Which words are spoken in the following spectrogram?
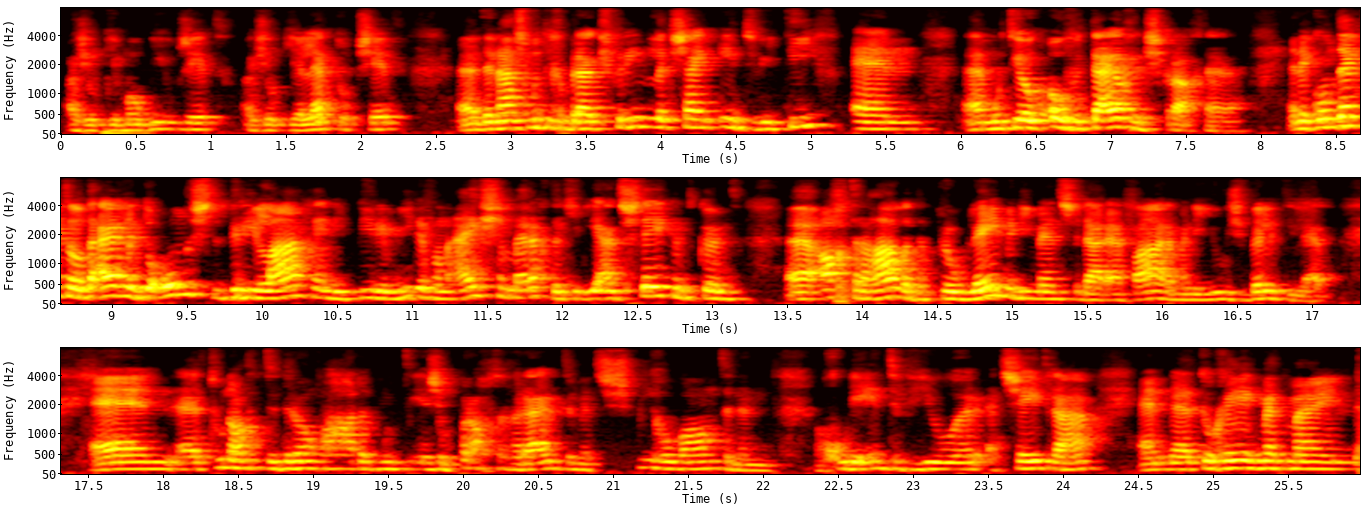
Als je op je mobiel zit, als je op je laptop zit. Uh, daarnaast moet hij gebruiksvriendelijk zijn, intuïtief en uh, moet hij ook overtuigingskracht hebben. En ik ontdekte dat eigenlijk de onderste drie lagen in die piramide van Eisenberg, dat je die uitstekend kunt uh, achterhalen, de problemen die mensen daar ervaren met de Usability Lab. En toen had ik de droom, ah, dat moet in zo'n prachtige ruimte met spiegelwand en een, een goede interviewer, et cetera. En toen ging ik met mijn,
